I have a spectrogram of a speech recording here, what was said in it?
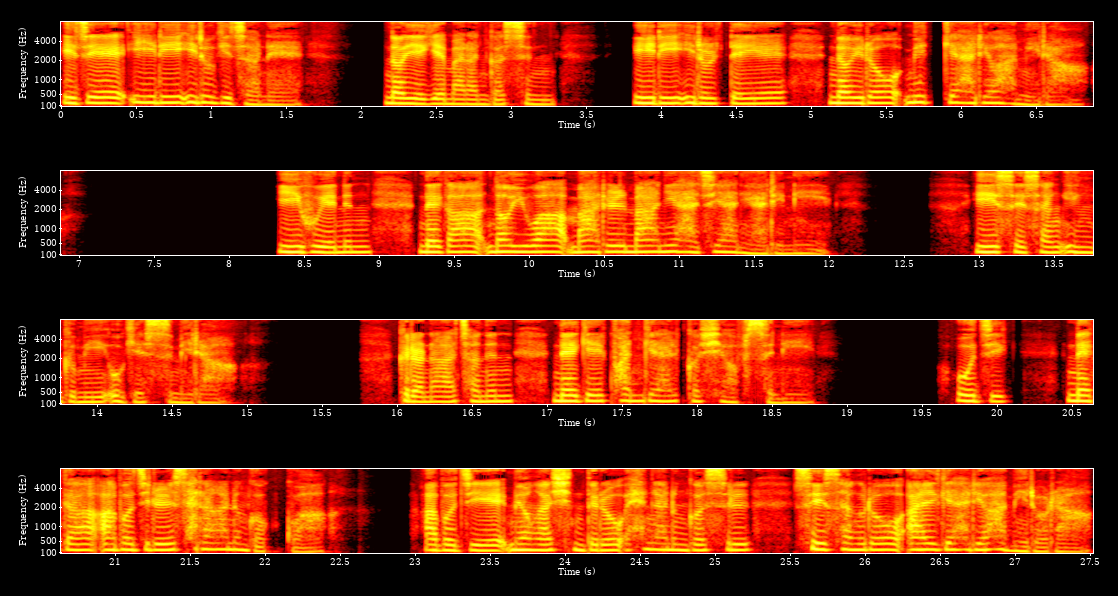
이제 일이 이루기 전에 너희에게 말한 것은 일이 이룰 때에 너희로 믿게 하려 함이라. 이후에는 내가 너희와 말을 많이 하지 아니하리니 이 세상 임금이 오겠음이라. 그러나 저는 내게 관계할 것이 없으니 오직 내가 아버지를 사랑하는 것과 아버지의 명하신 대로 행하는 것을 세상으로 알게 하려 함이로라.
